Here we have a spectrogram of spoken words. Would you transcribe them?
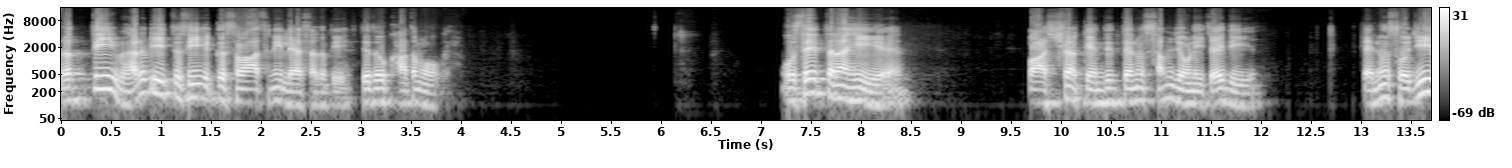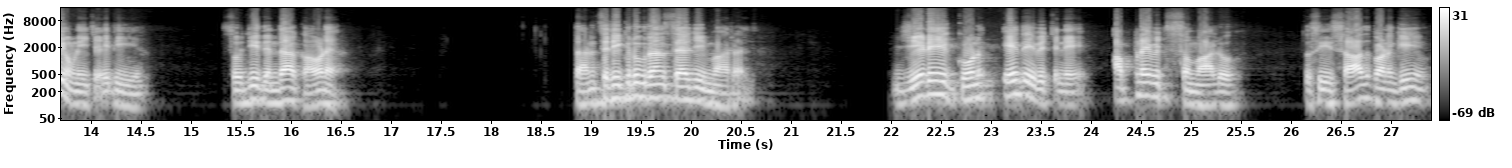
ਰੱਤੀ ਭਰ ਵੀ ਤੁਸੀਂ ਇੱਕ ਸਵਾਸ ਨਹੀਂ ਲੈ ਸਕਦੇ, ਜਦੋਂ ਖਤਮ ਹੋ ਗਏ। ਉਸੇ ਤਰ੍ਹਾਂ ਹੀ ਹੈ ਪਾਤਸ਼ਾਹ ਕਹਿੰਦੇ, ਤੈਨੂੰ ਸਮਝ ਆਉਣੀ ਚਾਹੀਦੀ ਹੈ। ਤੈਨੂੰ ਸੋਝੀ ਆਉਣੀ ਚਾਹੀਦੀ ਹੈ। ਸੋਝੀ ਦਿੰਦਾ ਕੌਣ ਹੈ? ਧੰਨ ਸ੍ਰੀ ਗੁਰੂ ਗ੍ਰੰਥ ਸਾਹਿਬ ਜੀ ਮਹਾਰਾਜ। ਜਿਹੜੇ ਗੁਣ ਇਹਦੇ ਵਿੱਚ ਨੇ, ਆਪਣੇ ਵਿੱਚ ਸਮਾ ਲਓ ਤੁਸੀਂ ਸਾਧ ਬਣ ਗਏ ਹੋ।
